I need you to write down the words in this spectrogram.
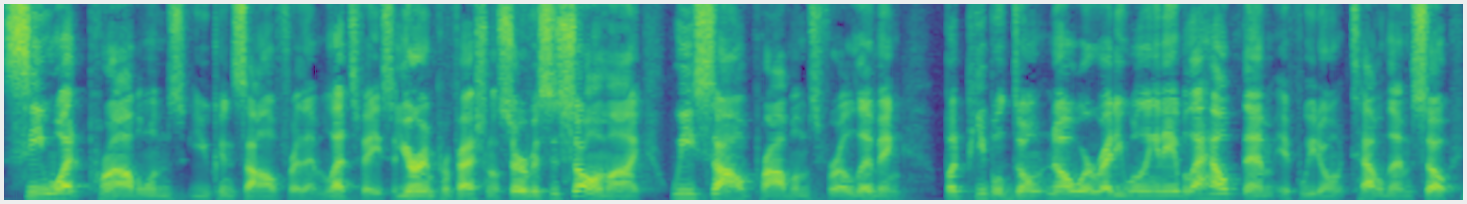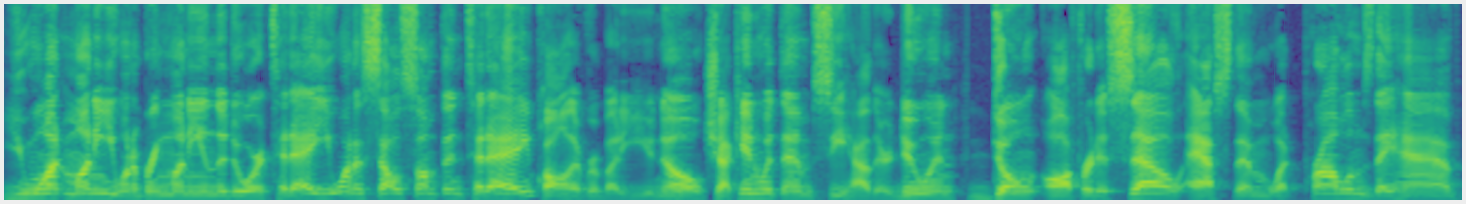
see what problems you can solve for them. Let's face it, you're in professional services, so am I. We solve problems for a living but people don't know we're ready, willing, and able to help them if we don't tell them. So, you want money, you want to bring money in the door today, you want to sell something today, call everybody you know, check in with them, see how they're doing. Don't offer to sell, ask them what problems they have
